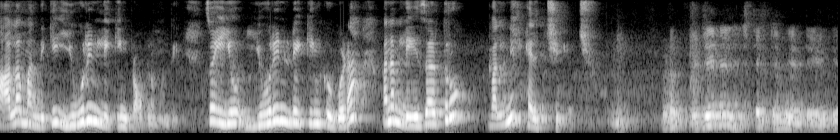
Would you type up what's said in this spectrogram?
చాలామందికి యూరిన్ లీకింగ్ ప్రాబ్లం ఉంది. సో ఈ యూరిన్ లీకింగ్కు కూడా మనం లేజర్ త్రూ వాళ్ళని హెల్ప్ చేయొచ్చు. మేడం వెజైనల్ హిస్టెక్టమీ అంటే ఏంటి?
